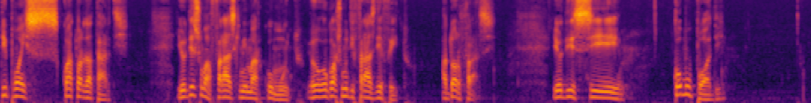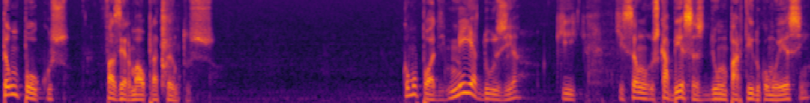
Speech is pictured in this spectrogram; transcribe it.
tipo umas 4 horas da tarde. E eu disse uma frase que me marcou muito. Eu, eu gosto muito de frase de efeito. Adoro frase. Eu disse: Como pode tão poucos fazer mal para tantos? Como pode meia dúzia, que, que são os cabeças de um partido como esse,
